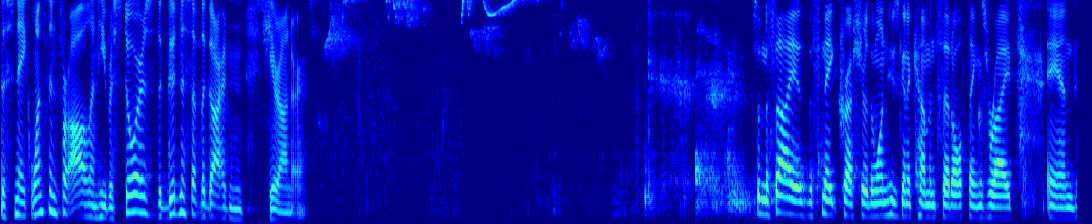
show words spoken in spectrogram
the snake once and for all and he restores the goodness of the garden here on earth. So the Messiah is the snake crusher, the one who's going to come and set all things right and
